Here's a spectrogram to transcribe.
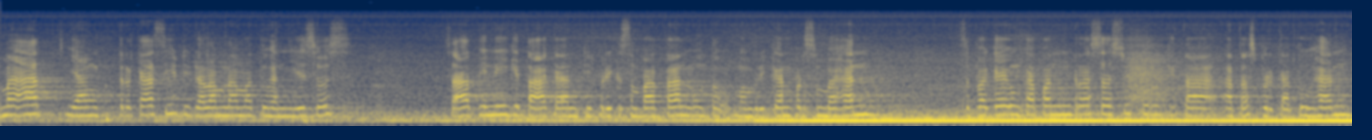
Jemaat yang terkasih di dalam nama Tuhan Yesus, saat ini kita akan diberi kesempatan untuk memberikan persembahan sebagai ungkapan rasa syukur kita atas berkat Tuhan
